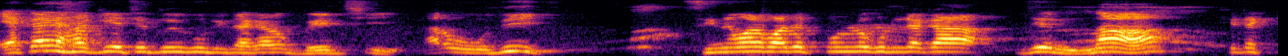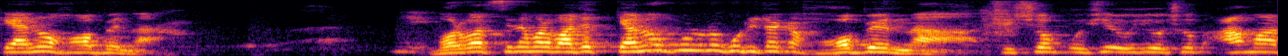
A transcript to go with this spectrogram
একাই হাঁকিয়েছে দুই কোটি টাকারও বেশি। আরও অধিক। সিনেমার বাজেট পনেরো কোটি টাকা যে না সেটা কেন হবে না? বরবাদ সিনেমার বাজেট কেন পনেরো কোটি টাকা হবে না? সেসব ওই ওই ওইসব আমার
